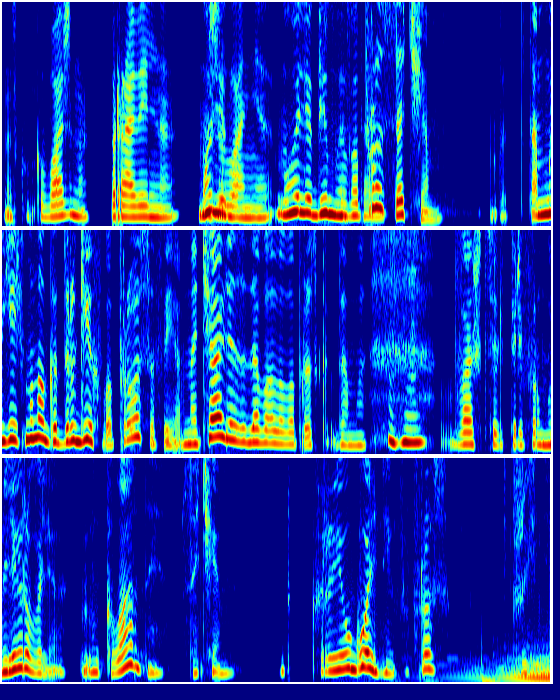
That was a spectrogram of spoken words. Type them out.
Насколько важно правильно Мой люб- желание. Мой любимый составить. вопрос «Зачем?». Там есть много других вопросов, я вначале задавала вопрос, когда мы Мгм. вашу цель переформулировали. Ну, главное — зачем? Это краеугольный вопрос в жизни.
